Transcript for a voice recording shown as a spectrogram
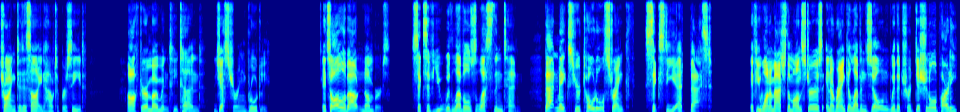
trying to decide how to proceed. After a moment, he turned, gesturing broadly. It's all about numbers. Six of you with levels less than 10. That makes your total strength 60 at best. If you want to match the monsters in a rank 11 zone with a traditional party,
